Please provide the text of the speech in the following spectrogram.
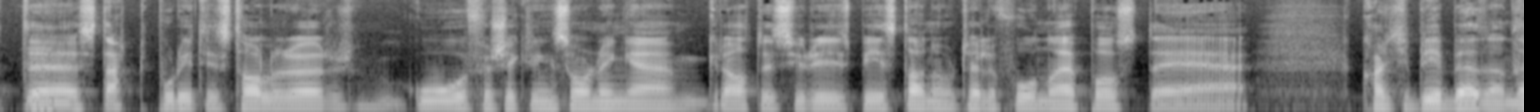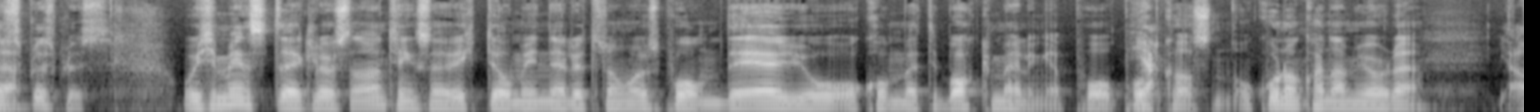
Et Mm. eh, sterkt politisk talerør, gode forsikringsordninger, gratis juridisk bistand over telefon og e-post. Det er, kan ikke bli bedre enn det. Pluss, pluss, pluss. Og ikke minst, eh, Klaus, en annen ting som er viktig å minne lytterne våre på om, det er jo å komme med tilbakemeldinger på Ja. Og hvordan kan de gjøre det? Ja,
